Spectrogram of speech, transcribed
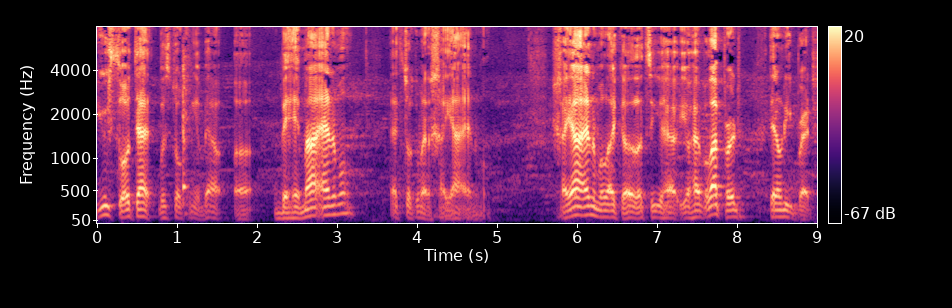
You thought that was talking about a behema animal. That's talking about a chaya animal. Chaya animal, like a, let's say you have you have a leopard. They don't eat bread.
